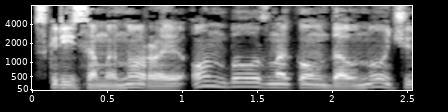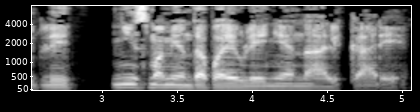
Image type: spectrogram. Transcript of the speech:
С Крисом и Норой он был знаком давно, чуть ли не с момента появления на Алькаре.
